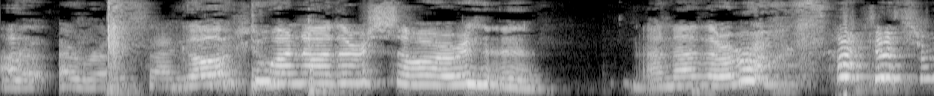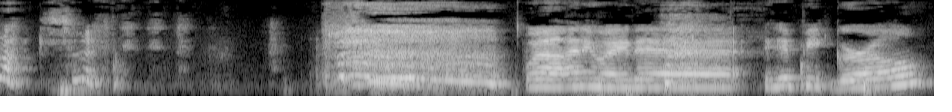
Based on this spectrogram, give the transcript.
Ro- a roadside. Go attraction. to another store. another roadside attraction. Well, anyway, the hippie girl,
